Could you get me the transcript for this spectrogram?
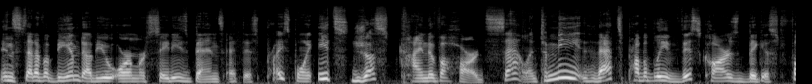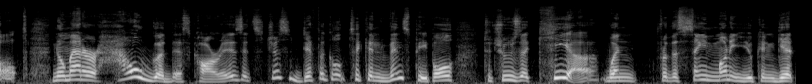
instead of a BMW or a Mercedes-Benz at this price point. It's just kind of a hard sell. And to me, that's probably this car's biggest fault. No matter how good this car is, it's just difficult to convince people to choose a Kia when for the same money you can get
